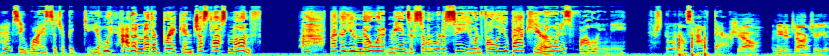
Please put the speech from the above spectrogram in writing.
I don't see why it's such a big deal. We had another break in just last month. Uh, Becca, you know what it means if someone were to see you and follow you back here. No one is following me. There's no one else out there. Shel, I need to talk to you.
